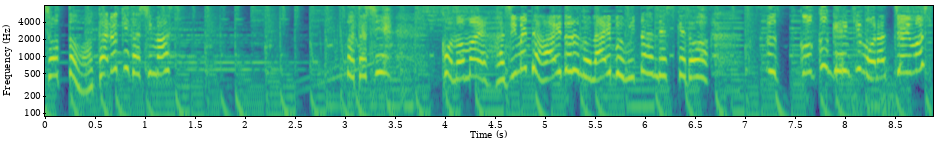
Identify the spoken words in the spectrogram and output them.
ちょっとわかる気がします。私この前初めてアイドルのライブ見たんですけどすっごく元気もらっちゃいまし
